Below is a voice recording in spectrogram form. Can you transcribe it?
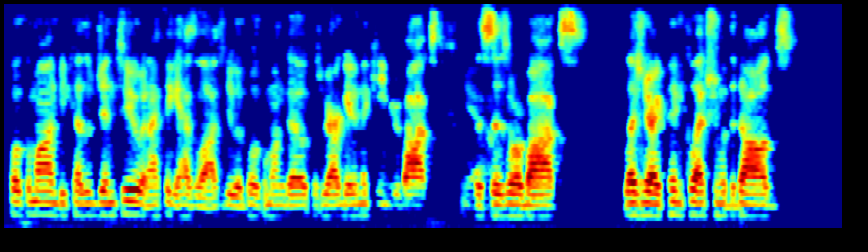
Pokemon because of Gen 2, and I think it has a lot to do with Pokemon Go because we are getting the Kingdra box, Yeah. the Scizor box, legendary pin collection with the dogs.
